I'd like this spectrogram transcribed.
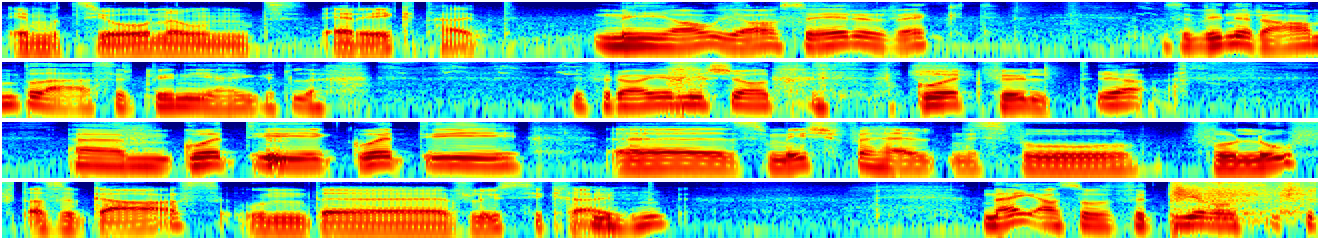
Emotionen und Erregtheit. Mich auch, ja, sehr erregt. Also wie ein Rahmenbläser bin ich eigentlich. Ich freue mich schon. Gut gefüllt. ja. Ähm, Gute, gute äh, das Mischverhältnis von, von Luft, also Gas und äh, Flüssigkeit. Mhm. Nein, also für die, was. Für,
